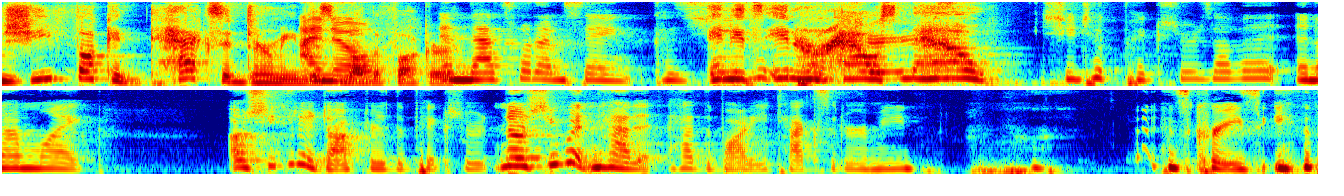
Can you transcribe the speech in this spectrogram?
she fucking taxidermied this Mm-hmm. I know, motherfucker. and that's what I'm saying because and it's in her house now. She took pictures of it, and I'm like, oh, she could have doctored the picture. No, she wouldn't had it had the body taxidermied. it's crazy.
